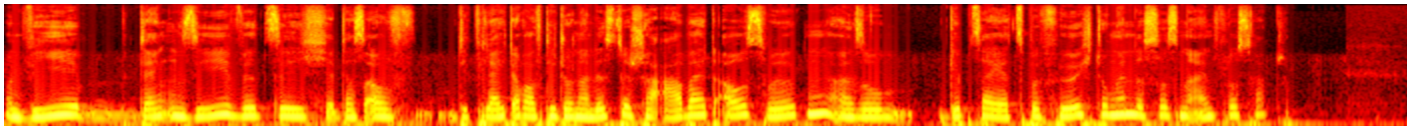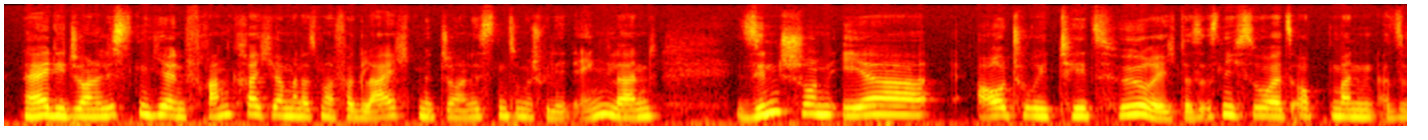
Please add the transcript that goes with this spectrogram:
Und wie denken Sie, wird sich das auf die, vielleicht auch auf die journalistische Arbeit auswirken? Also gibt es da jetzt Befürchtungen, dass das einen Einfluss hat? Naja, die Journalisten hier in Frankreich, wenn man das mal vergleicht mit Journalisten zum Beispiel in England, sind schon eher autoritätshörig. Das ist nicht so, als ob man, also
